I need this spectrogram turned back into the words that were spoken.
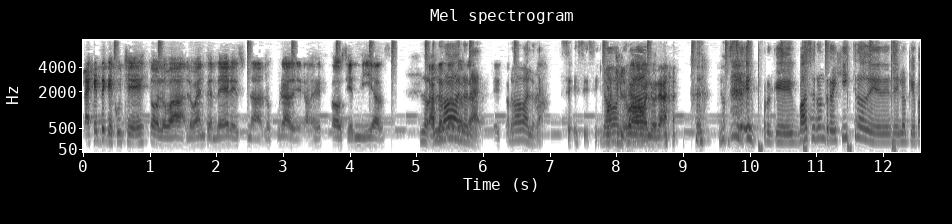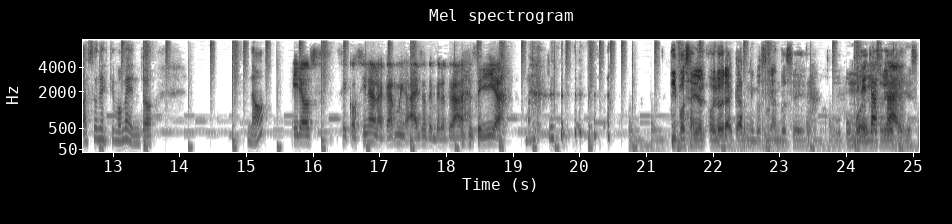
La gente que escuche esto lo va, lo va a entender. Es una locura de haber estado 100 días. Lo, Bla, lo bla, va a valorar, lo va a valorar. Sí, sí, sí. Lo va a Porque lo va a valorar. No sé, porque va a ser un registro de, de- de lo que pasó en este momento. ¿No? Pero se cocina la carne a esa temperatura seguida. Tipo sale ol- olor a carne cocinándose, humo de las orejas y eso.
